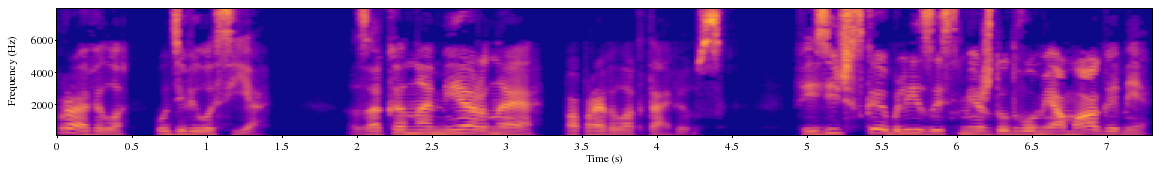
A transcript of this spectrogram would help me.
правило», — удивилась я. «Закономерное», — поправил Октавиус. «Физическая близость между двумя магами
